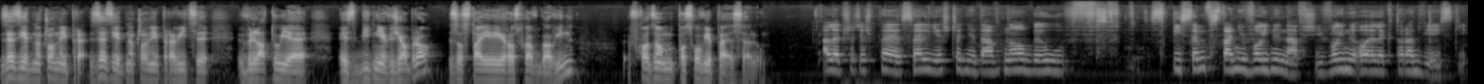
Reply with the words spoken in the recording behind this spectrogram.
ze, zjednoczonej, ze Zjednoczonej Prawicy wylatuje Zbigniew Ziobro, zostaje Jarosław Gowin, wchodzą posłowie PSL-u. Ale przecież PSL jeszcze niedawno był w, z PiSem w stanie wojny na wsi, wojny o elektorat wiejski.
